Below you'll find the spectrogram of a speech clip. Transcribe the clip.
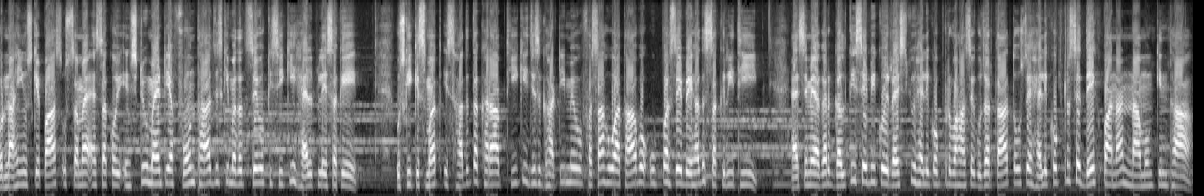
और ना ही उसके पास उस समय ऐसा कोई इंस्ट्रूमेंट या फ़ोन था जिसकी मदद से वो किसी की हेल्प ले सके। उसकी किस्मत इस हद तक खराब थी कि जिस घाटी में वो फंसा हुआ था, वो ऊपर से बेहद सक्रिय थी। ऐसे में अगर गलती से भी कोई रेस्क्यू हेलीकॉप्टर वहाँ से गुजरता तो उसे हेलीकॉप्टर से देख पाना नामुमकिन था।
